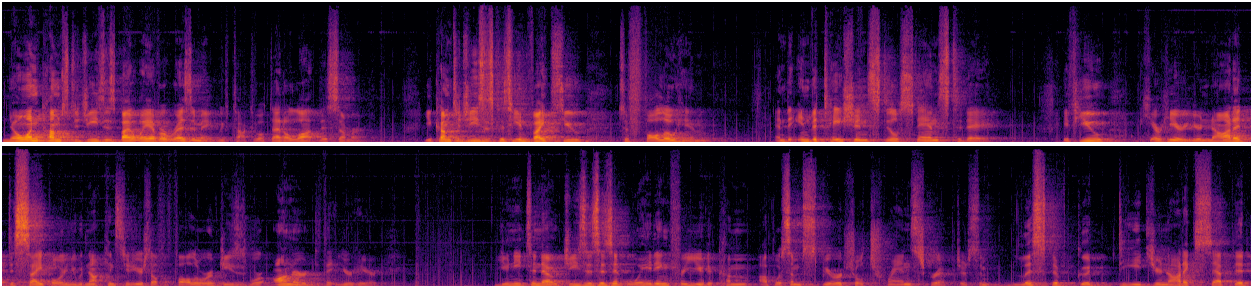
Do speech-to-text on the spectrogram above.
No one comes to Jesus by way of a resume. We've talked about that a lot this summer. You come to Jesus because he invites you to follow him. And the invitation still stands today. If you, here, here, you're not a disciple or you would not consider yourself a follower of Jesus, we're honored that you're here. You need to know Jesus isn't waiting for you to come up with some spiritual transcript or some list of good deeds. You're not accepted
